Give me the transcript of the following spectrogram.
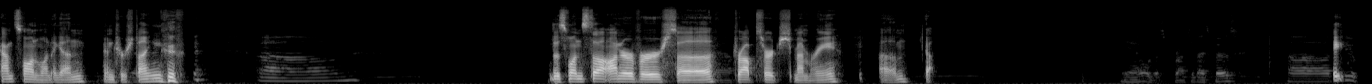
Cancel on one again. Interesting. um. this one's the on reverse uh Yeah. drop search memory. Um yeah. Yeah, we'll just front it, I suppose. Uh, Hey. two.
